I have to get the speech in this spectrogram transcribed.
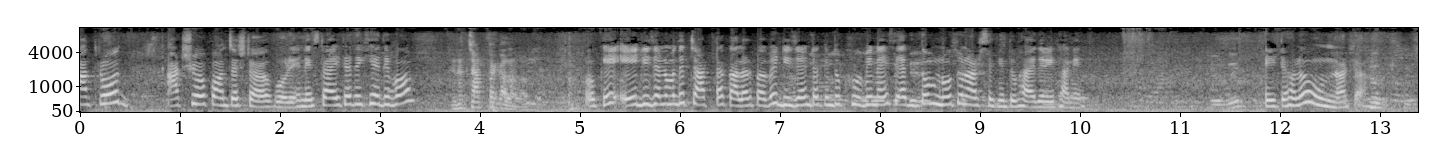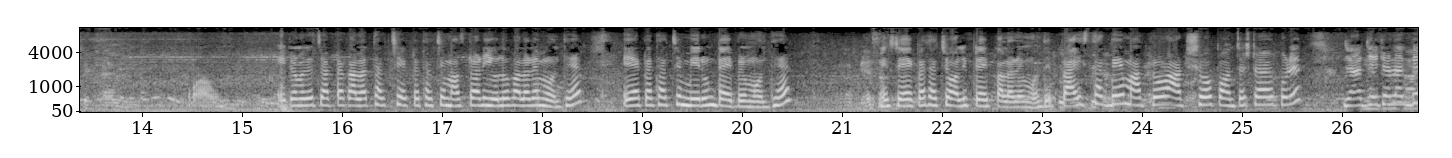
মাত্র আটশো পঞ্চাশ টাকা করে। নেক্সট আইটা দেখিয়ে দেবো। এটা চারটা কালার আছে ওকে এই ডিজাইনের মধ্যে চারটা কালার পাবে। ডিজাইনটা কিন্তু খুবই নাইস একদম নতুন আসছে কিন্তু ভাইদের এখানে। এইটা হলো উন্নাটা। ওয়াও এটার মধ্যে চারটা কালার থাকছে একটা থাকছে মাস্টার ইয়েলো কালারের মধ্যে এই একটা থাকছে মেরুন টাইপের মধ্যে নেক্সট একটা থাকছে অলিভ টাইপ কালারের মধ্যে। প্রাইস থাকবে মাত্র আটশো পঞ্চাশ টাকা করে। যার যেটা লাগবে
